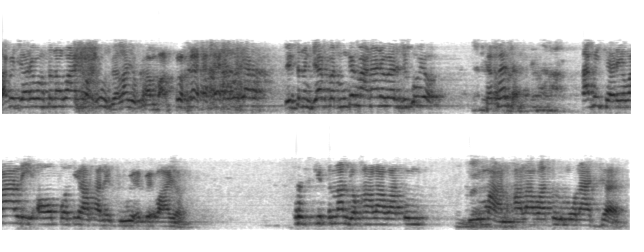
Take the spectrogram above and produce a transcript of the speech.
Tapi jare wong seneng wayo, uh yo gampang. Sing seneng jabat mungkin maknane bayar rezeki yo jabatan. Tapi jare wali, apa sih rasane duit mbek wayo? Rezeki tenan yo halawatul iman, halawatul munajat.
